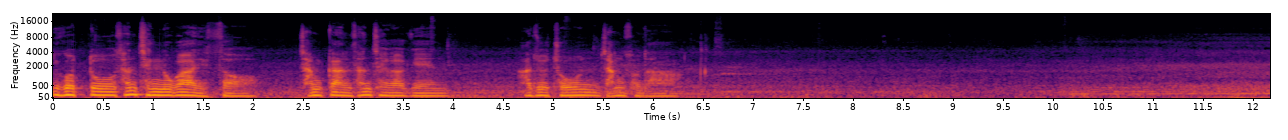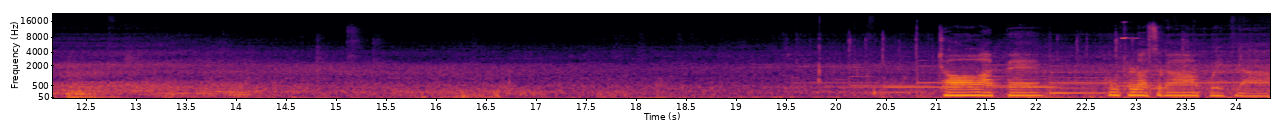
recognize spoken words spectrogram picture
이곳도 산책로가 있어 잠깐 산책하기엔 아주 좋은 장소다. 저 앞에 홈플러스가 보인다.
